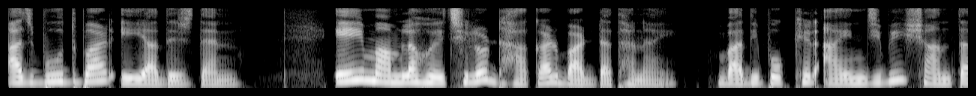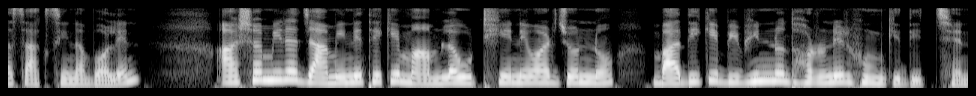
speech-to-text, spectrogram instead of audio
আজ বুধবার এই আদেশ দেন। এই মামলা হয়েছিল ঢাকার বাড্ডা থানায়। বাদীপক্ষের আইনজীবী শান্তা সাকসিনা বলেন, আসামিরা জামিনে থেকে মামলা উঠিয়ে নেওয়ার জন্য বাদীকে বিভিন্ন ধরনের হুমকি দিচ্ছেন।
